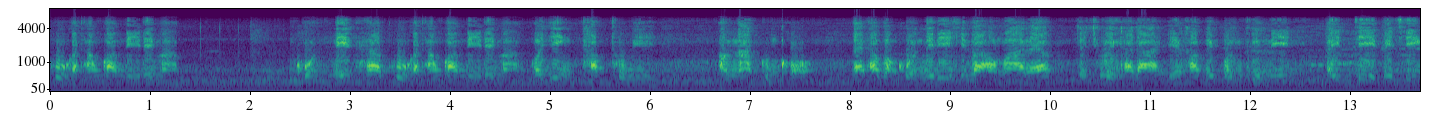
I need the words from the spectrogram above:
ผู้กระทำความดีได้มาผลนี่ถ้าผู้กระทำความดีได้มา ก็ยิ่งทับทวีอำนาจคุ้มครองแต่ถ้าบางคนไม่ดีคิดว่าเอามาแล้วจะช่วยข้าได้เดี๋ยวข้าไปป้นคืนนี้ ไปจี้ไปชิง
